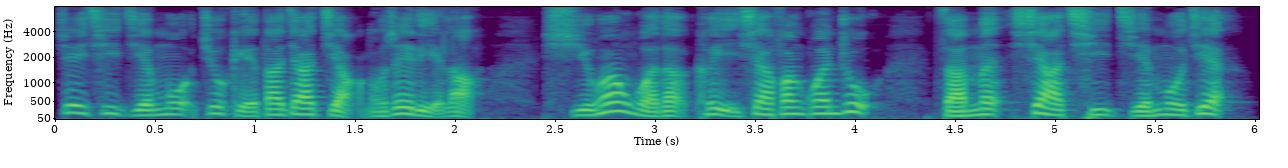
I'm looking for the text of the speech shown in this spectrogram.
这期节目就给大家讲到这里了，喜欢我的可以下方关注，咱们下期节目见。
